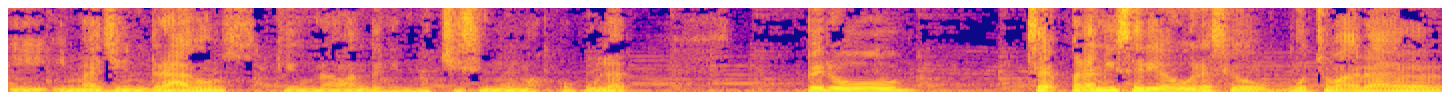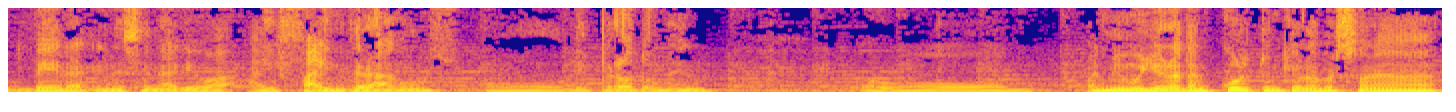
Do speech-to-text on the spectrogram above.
Imagine Dragons, que es una banda que es muchísimo más popular. Pero para mí sería hubiera sido mucho más agradable ver en escenario a, I Fight Dragons o The Protomen o al mismo Jonathan Coulton, que una persona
